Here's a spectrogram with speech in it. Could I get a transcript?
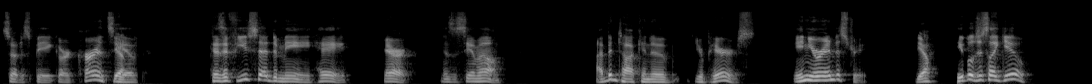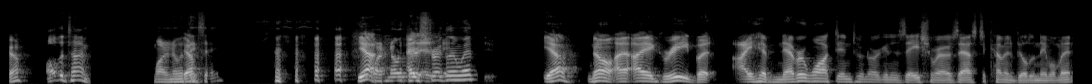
so to speak, or currency yep. of because if you said to me, hey, Eric, as a CMO, I've been talking to your peers in your industry. Yeah. People just like you. Yeah. All the time. Want to know what yeah. they say? yeah. Want to know what they're struggling with? Yeah, no, I, I agree, but I have never walked into an organization where I was asked to come and build enablement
